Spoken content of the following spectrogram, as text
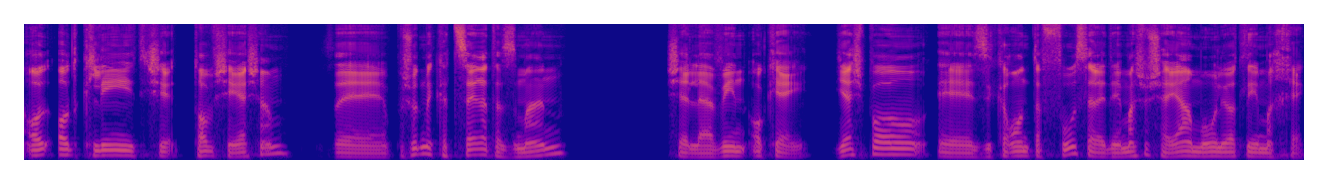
עוד, עוד כלי שטוב שיש שם, זה פשוט מקצר את הזמן של להבין, אוקיי, יש פה אה, זיכרון תפוס על ידי משהו שהיה אמור להיות להימחק.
